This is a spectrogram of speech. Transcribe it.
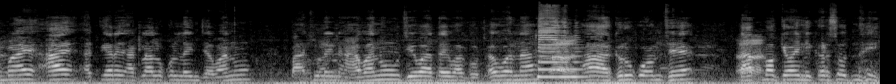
એમાં આ અત્યારે આટલા લોકો લઈને જવાનું પાછું લઈને આવવાનું જેવા હતા એવા ગોઠવવાના. આ અઘરું કોમ છે. તાપમાં કહેવાય નીકળશો જ નહીં.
